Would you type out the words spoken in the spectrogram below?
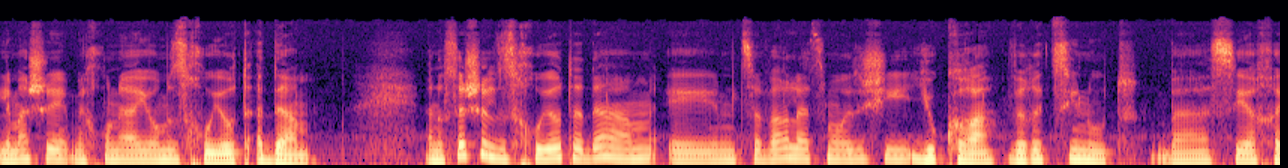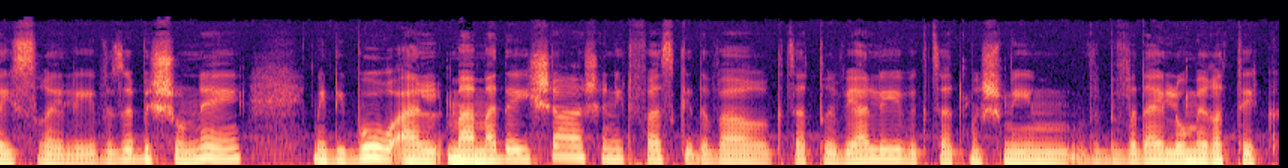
למה שמכונה היום זכויות אדם. הנושא של זכויות אדם אה, צבר לעצמו איזושהי יוקרה ורצינות בשיח הישראלי, וזה בשונה מדיבור על מעמד האישה שנתפס כדבר קצת טריוויאלי וקצת משמים ובוודאי לא מרתק.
